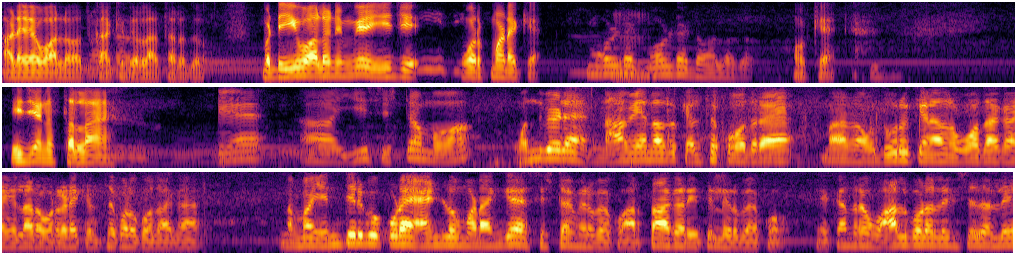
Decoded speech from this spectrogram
ಹಳೆಯ ವಾಲ್ ಅದಕ್ಕೆ ಹಾಕಿದ್ವಲ್ಲ ಆ ಥರದ್ದು ಬಟ್ ಈ ವಾಲು ನಿಮಗೆ ಈಜಿ ಈಸಿ ವರ್ಕ್ ಮಾಡೋಕ್ಕೆ. ಮೋಲ್ಡೆಡ್ ಮೋಲ್ಡೆಡ್ ವಾಲ್ ಅದು. ಓಕೆ ಈಜಿ ಅನ್ನಿಸ್ತಲ್ಲ ಈ ಸಿಸ್ಟಮು ಒಂದ್ ವೇಳೆ ನಾವೇನಾದ್ರೂ ಕೆಲ್ಸಕ್ಕೆ ಹೋದ್ರೆ ಮ- ನಾವು ದೂರಕ್ಕೆ ಏನಾದ್ರು ಹೋದಾಗ ಎಲ್ಲಾರು ಹೊರಗಡೆ ಕೆಲ್ಸಗಳಿಗೆ ಹೋದಾಗ ನಮ್ಮ ಎಂತಿರ್ಗೂ ಕೂಡ ಹ್ಯಾಂಡ್ಲು ಮಾಡೋಂಗೆ ಸಿಸ್ಟಮ್ ಇರಬೇಕು, ಅರ್ಥ ಆಗೋ ರೀತಿಲಿ ಇರಬೇಕು. ಯಾಕಂದ್ರೆ ವಾಲ್ಗಳಲ್ಲಿ ವಿಷಯದಲ್ಲಿ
